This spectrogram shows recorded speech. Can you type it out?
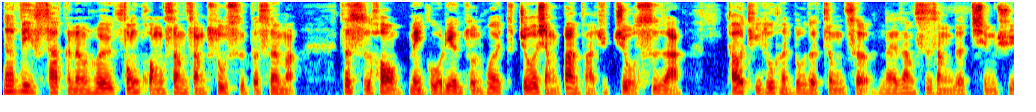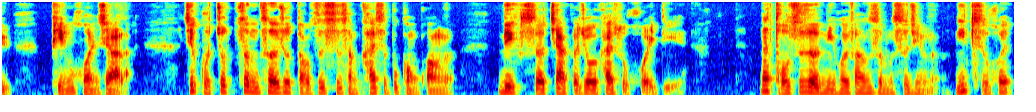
那 VIX 它可能会疯狂上涨数十 percent 嘛？这时候，美国联准会就会想办法去救市啊，他会提出很多的政策来让市场的情绪平缓下来。结果，就政策就导致市场开始不恐慌了，VIX 的价格就会开始回跌。那投资者你会发生什么事情呢？你只会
